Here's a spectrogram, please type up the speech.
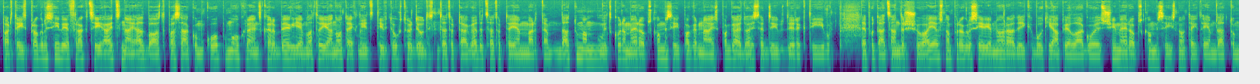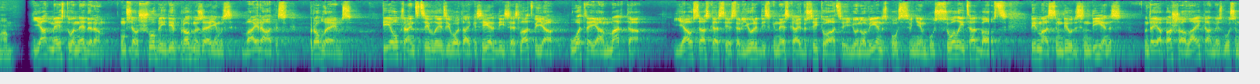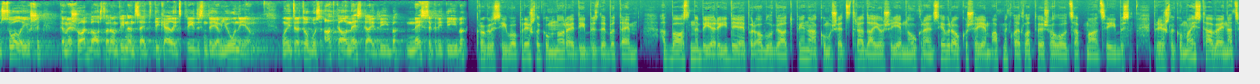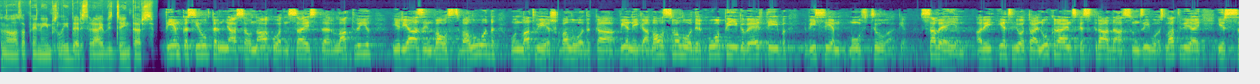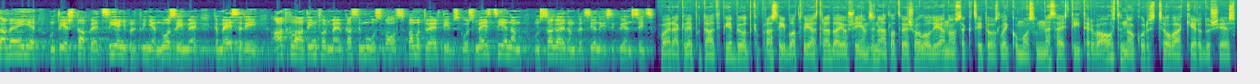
Partijas progresīvie frakcija aicināja aicināja atbalsta pasākumu kopumu Ukrainas kara bēgļiem Latvijā noteikti līdz 2024. gada 4. martam, datumam, līdz kuram Eiropas komisija pagarinājusi pagaidu aizsardzības direktīvu. Deputāts Andris Šuvājevs no progresīviem norādīja, ka būtu jāpielāgojas šim Eiropas komisijas noteiktajam datumam. Ja mēs to nedarām, mums jau šobrīd ir prognozējamas vairākas problēmas. Tie Ukraiņas civiliedzīvotāji, kas ieradīsies Latvijā 2. martā, jau saskarsies ar juridiski neskaidru situāciju, jo no vienas puses viņiem būs solīts atbalsts pirmās 120 dienas, un tajā pašā laikā mēs būsim solījuši, ka mēs šo atbalstu varam finansēt tikai līdz 30. jūnijam. Un līdz ar to būs atkal neskaidrība, nesakritība. Progresīvo priekšlikumu noraidīja bez debatēm. Atbalsta nebija arī idejai par obligātu pienākumu šeit strādājošajiem no Ukrainas iebraukušajiem apmeklēt latviešu valodas apmācības. Priekšlikumu aizstāvēja Nacionālās apvienības līderis Raivis Dzintars. Tiem, kas ilgtermiņā savu nākotni saista ar Latviju, ir jāzina valsts valoda, un latviešu valoda kā vienīgā valsts valoda ir kopīga vērtība visiem mūsu cilvēkiem. Savējiem arī ieceļotāji no Ukrainas, kas strādās un dzīvos Latvijai, ir savējie, un tieši tāpēc cieņa pret viņiem nozīmē, ka mēs arī atklāti informējam, kas ir mūsu valsts pamatvērtības, kuras mēs cienam un sagaidām, ka cienīs ik viens cits. Vairāki deputāti piebilda, ka prasība Latvijā strādājošajiem zināt latviešu valodu jānosaka citos likumos un nesaistīta ar valsti, no kuras cilvēki ieradušies.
